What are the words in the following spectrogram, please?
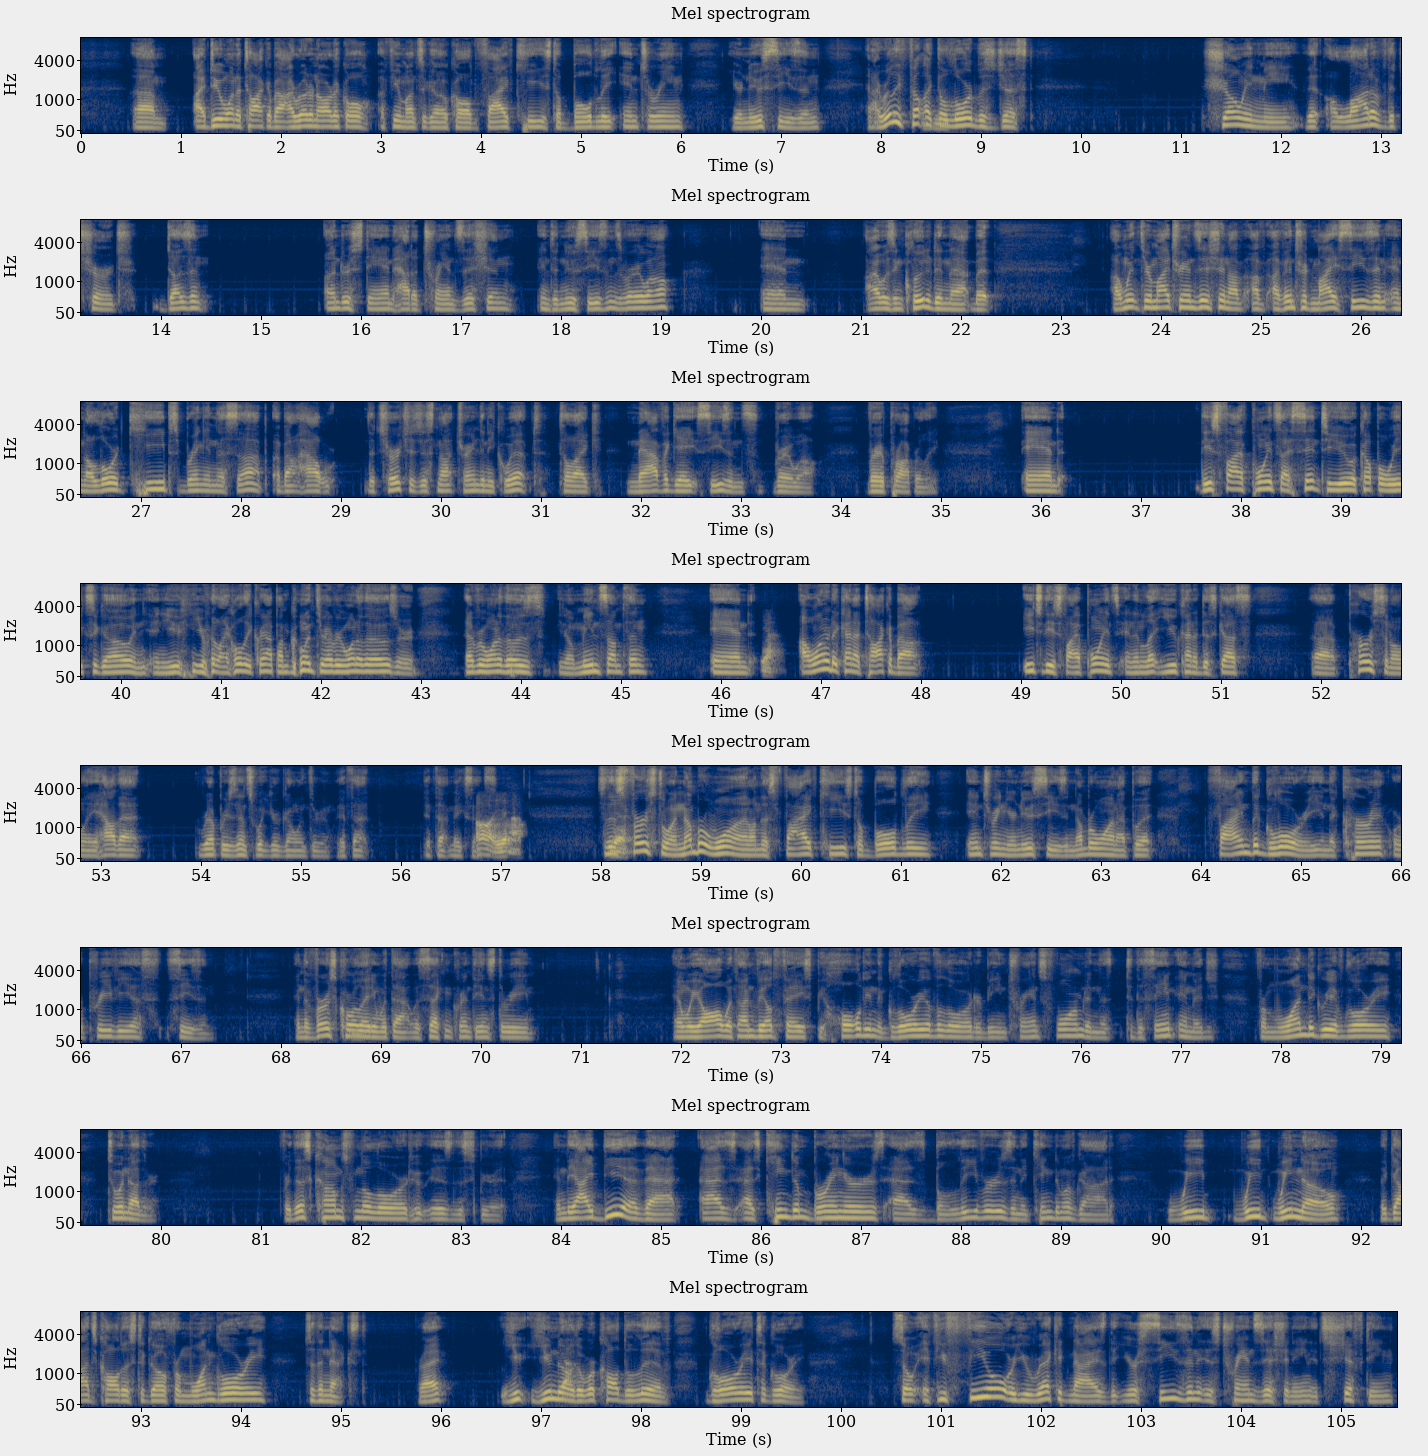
Um, I do want to talk about. I wrote an article a few months ago called Five Keys to Boldly Entering Your New Season, and I really felt like the Mhm. Lord was just showing me that a lot of the church doesn't understand how to transition into new seasons very well. And I was included in that, but I went through my transition. I've, I've, I've entered my season, and the Lord keeps bringing this up about how the church is just not trained and equipped to like navigate seasons very well, very properly. And these five points I sent to you a couple weeks ago, and, and you you were like, "Holy crap, I'm going through every one of those," or every one of those, you know, means something. And Yeah. I wanted to kind of talk about each of these five points, and then let you kind of discuss uh, personally how that represents what you're going through, if that if that makes sense. Oh yeah. So this Yeah. first one, number one on this five keys to boldly entering your new season. Number one, I put find the glory in the current or previous season. And the verse hmm. correlating with that was 2 Corinthians 3. And we all, with unveiled face, beholding the glory of the Lord, are being transformed in the, to the same image from one degree of glory to another. For this comes from the Lord who is the Spirit. And the idea that as as kingdom bringers, as believers in the kingdom of God, we we we know that God's called us to go from one glory to the next, right? You you know Yeah. that we're called to live glory to glory. So if you feel or you recognize that your season is transitioning, it's shifting,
